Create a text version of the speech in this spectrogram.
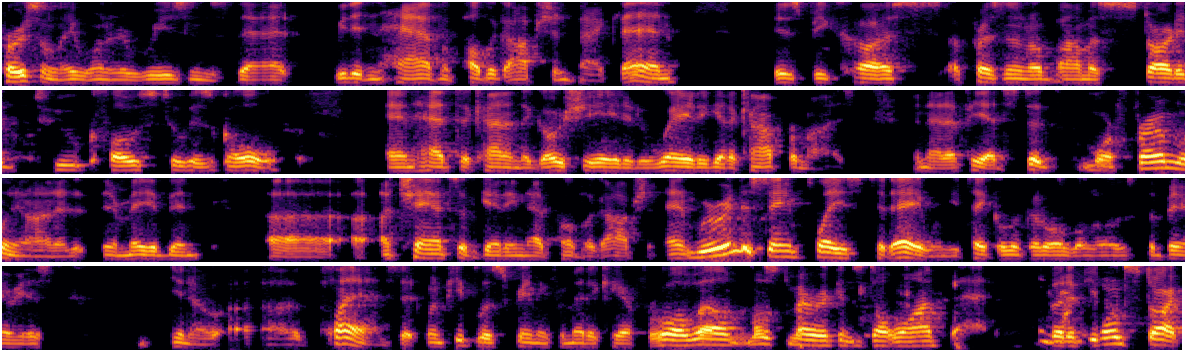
personally one of the reasons that we didn't have a public option back then is because uh, president obama started too close to his goal and had to kind of negotiate it away to get a compromise and that if he had stood more firmly on it there may have been uh, a chance of getting that public option. And we're in the same place today when you take a look at all of those, the various, you know, uh, plans that when people are screaming for Medicare for all, well, most Americans don't want that. But if you don't start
